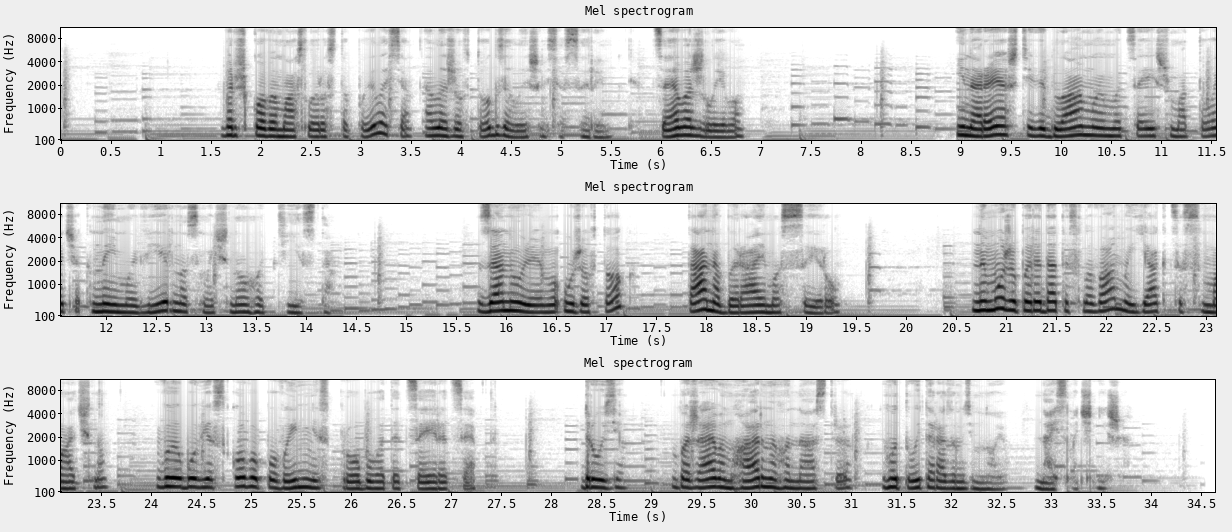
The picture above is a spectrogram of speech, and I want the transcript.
Вершкове масло розтопилося, але жовток залишився сирим. Це важливо. І нарешті відламуємо цей шматочок неймовірно смачного тіста. Занурюємо у жовток та набираємо сиру. Не можу передати словами, як це смачно. Ви обов'язково повинні спробувати цей рецепт. Друзі, бажаю вам гарного настрою. Готуйте разом зі мною найсмачніше.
